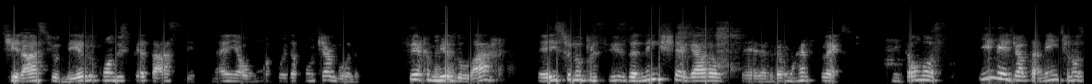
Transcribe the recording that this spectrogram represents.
tirasse o dedo quando espetasse né, em alguma coisa pontiaguda. Ser uhum. medular, é, isso não precisa nem chegar ao cérebro, é um reflexo. Então nós imediatamente nós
